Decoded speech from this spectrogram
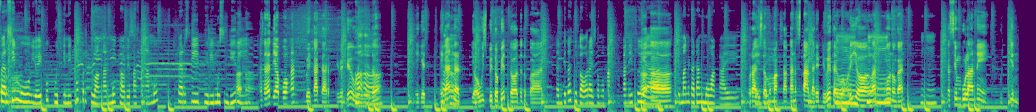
versimu. yo iku bucin iku perjuanganmu gawe pasanganmu versi dirimu sendiri Heeh. masalah tiap wong kan duwe kadar dhewe-dhewe Heeh. Gitu iki ini kan Heeh. ya wis beda-beda tetepan. Dan kita juga ora bisa memaksakan itu ya. Cuman kadang mewakae ora iso memaksakan standar dhewe gawe wong Mm, liya lah ngono kan? Mm-mm. kesimpulannya bucin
